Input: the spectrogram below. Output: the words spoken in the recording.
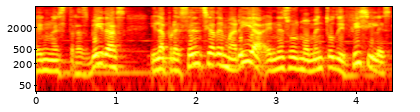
en nuestras vidas y la presencia de María en esos momentos difíciles,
